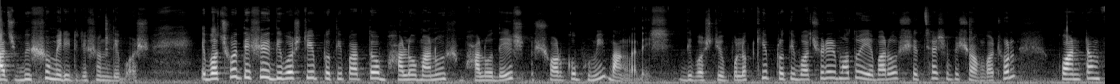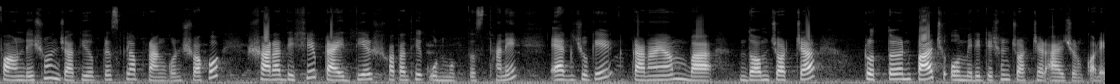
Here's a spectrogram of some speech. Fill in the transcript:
আজ বিশ্ব মেডিটেশন দিবস। এবছর দেশের দিবসটি প্রতিপাদ্য ভালো মানুষ, ভালো দেশ, স্বর্গভূমি বাংলাদেশ। দিবসটি উপলক্ষে প্রতি বছরের মতো এবারও স্বেচ্ছাসেবী সংগঠন কোয়ান্টাম ফাউন্ডেশন জাতীয় প্রেস ক্লাব প্রাঙ্গণ সহ সারা দেশে প্রায় দেড় শতাধিক উন্মুক্ত স্থানে একযোগে প্রাণায়াম বা দমচর্চা, প্রত্যয়ন পাঠ ও মেডিটেশন চর্চার আয়োজন করে।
